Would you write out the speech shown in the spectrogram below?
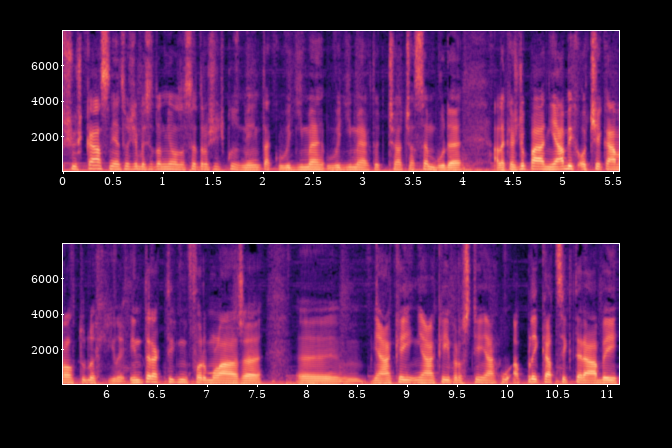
šušká si něco, že by se to mělo zase trošičku změnit, tak uvidíme, uvidíme uvidíme, jak to třeba časem bude, ale každopádně já bych očekával v tuhle chvíli interaktivní formuláře, nějaký, nějaký prostě nějakou aplikaci, která by,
